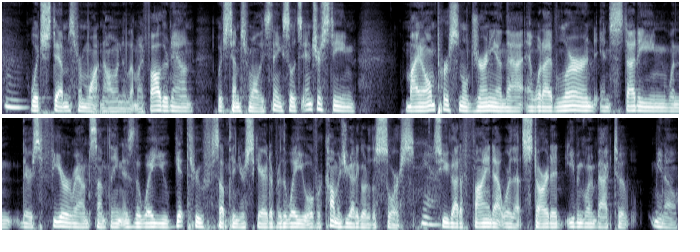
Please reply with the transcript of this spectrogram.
hmm. which stems from what not wanting to let my father down, which stems from all these things. So it's interesting my own personal journey on that and what I've learned in studying when there's fear around something is the way you get through something you're scared of or the way you overcome is you got to go to the source. Yeah. So you got to find out where that started, even going back to, you know,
